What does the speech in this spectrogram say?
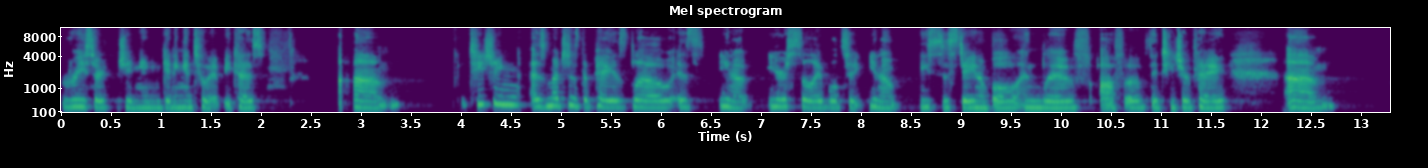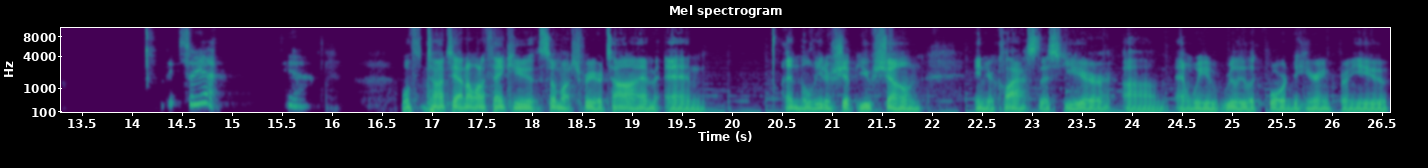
researching and getting into it because um, teaching as much as the pay is low is you know you're still able to you know be sustainable and live off of the teacher pay um so yeah yeah well tatiana i want to thank you so much for your time and and the leadership you've shown in your class this year um, and we really look forward to hearing from you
